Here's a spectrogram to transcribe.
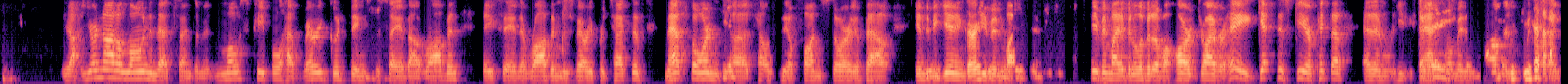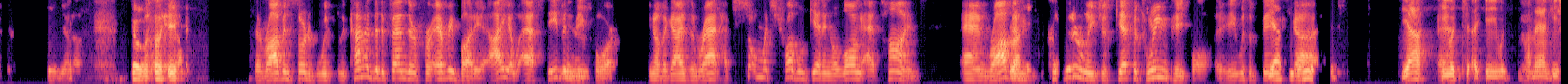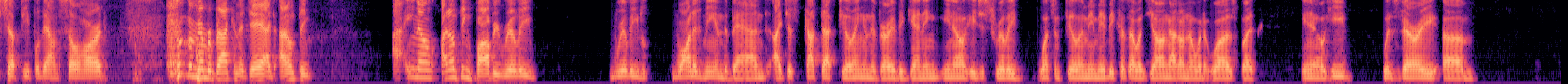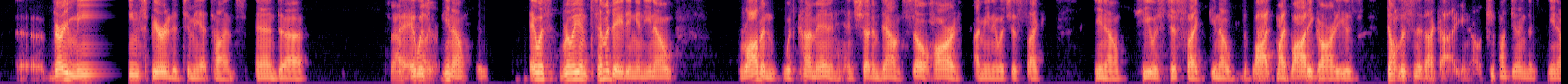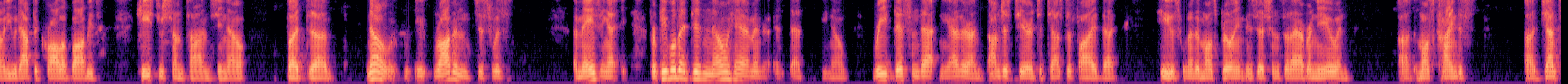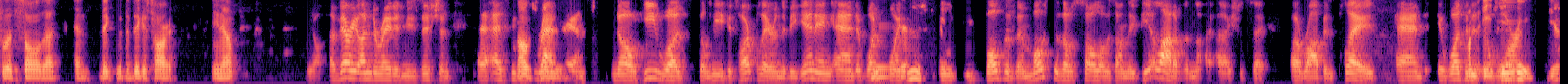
Yeah, you're not alone in that sentiment. Most people have very good things to say about Robin. They say that Robin was very protective. Matt Thorne yeah. uh, tells me a fun story about in the beginning, Stephen might have been Steven might have been a little bit of a hard driver. Hey, get this gear, pick that. And then he Matt hey. told me that Robin, yeah. you know, totally. That Robin sort of was kind of the defender for everybody. I asked Steven yeah. before, you know, the guys in Ratt had so much trouble getting along at times. And Robin right. could literally just get between people. He was a big yes, guy. Would. Yeah, and, he would. He would. Oh man, he shut people down so hard. I remember back in the day. I, I don't think I, you know, I don't think Bobby really, really wanted me in the band. I just got that feeling in the very beginning. You know, he just really wasn't feeling me. Maybe because I was young. I don't know what it was, but you know, he was very, um, uh, very mean spirited to me at times, and uh, it was, you know, it was really intimidating. And you know, Robin would come in and, and shut him down so hard. I mean, it was just like you know, he was just like, you know, the bod- my bodyguard. He was, don't listen to that guy, you know, keep on doing this, you know, and he would have to crawl up Bobby's keister sometimes, you know, but uh, no, it, Robin just was amazing. I, for people that didn't know him and, and that, you know, read this and that and the other, I'm, I'm just here to testify that he was one of the most brilliant musicians that I ever knew and uh, the most kindest, uh, gentlest soul that, and big with the biggest heart, you know? Yeah, a very underrated musician. As oh, Ratt fans know, he was the lead guitar player in the beginning, and at one point, both of them, most of those solos on the EP, a lot of them, I should say, uh, Robin plays, and it wasn't until Warren. Yeah.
